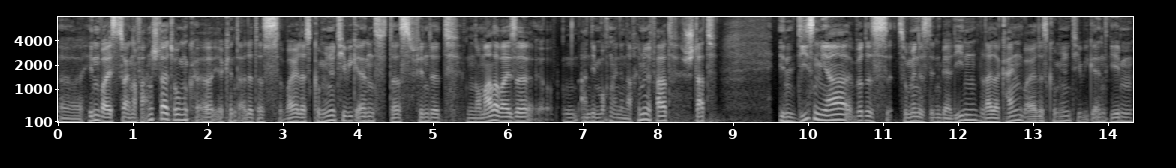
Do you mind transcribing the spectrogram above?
äh, Hinweis zu einer Veranstaltung. Äh, ihr kennt alle das Wireless Community Weekend. Das findet normalerweise äh, an dem Wochenende nach Himmelfahrt statt. In diesem Jahr wird es zumindest in Berlin leider kein Wireless Community Weekend geben,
